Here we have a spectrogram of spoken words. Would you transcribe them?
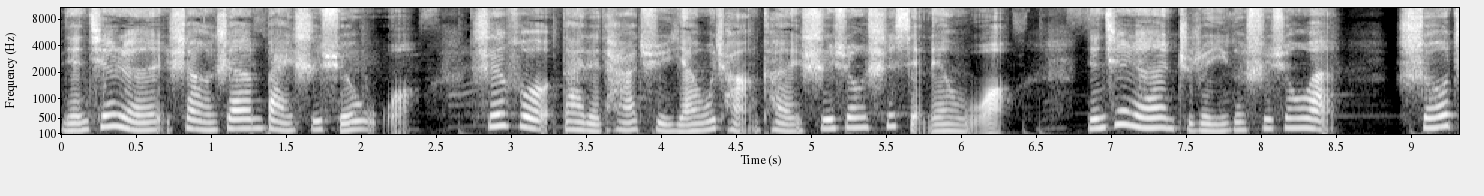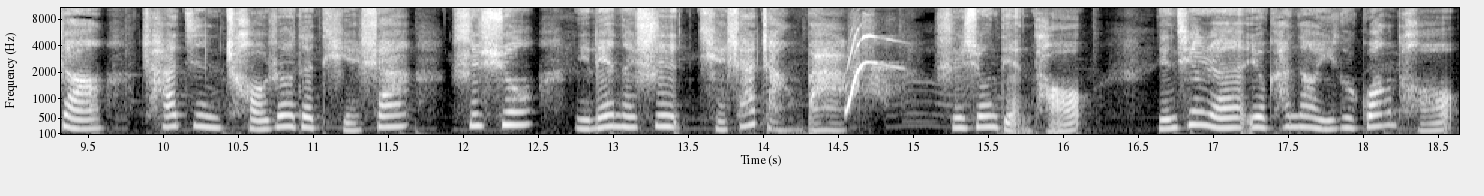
年轻人上山拜师学武，师傅带着他去演武场看师兄师姐练武。年轻人指着一个师兄问：“手掌插进炒热的铁砂，师兄，你练的是铁砂掌吧？”师兄点头。年轻人又看到一个光头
